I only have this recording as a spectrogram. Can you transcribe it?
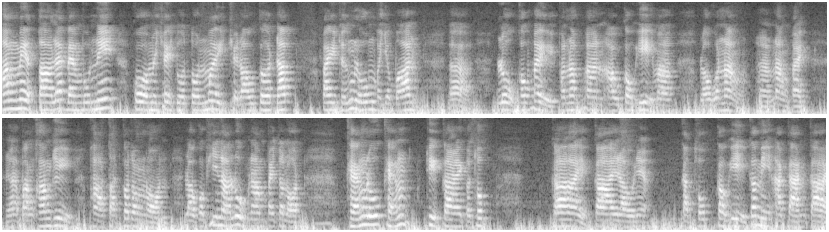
ทั้งเมตตาและแบ่งบุญนี้ ก็ไม่ใช่ตัวตนไม่ใช่เราเกิดดับ ไปถึงโรงพยาบาลอ่าลูกเขาให้พนักงานเอาเก้าอี้มา เราก็นั่งนั่งไปนะบางครั้งที่ผ่าตัดก็ต้องนอน เราก็พิจารณาลูกนำไปตลอด แข็งรู้แข็งที่กายกระทบกายกายเราเนี่ยกระทบเก้าอี้ก็มีอาการกาย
